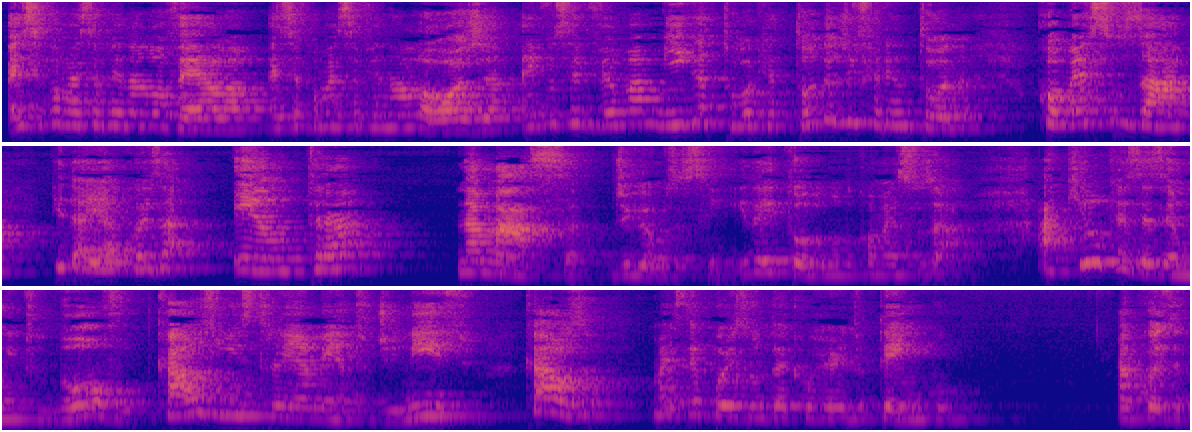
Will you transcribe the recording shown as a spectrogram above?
aí você começa a ver na novela, aí você começa a ver na loja, aí você vê uma amiga tua que é toda diferentona, começa a usar e daí a coisa entra na massa, digamos assim. E daí todo mundo começa a usar. Aquilo que às vezes é muito novo causa um estranhamento de início, causa, mas depois no decorrer do tempo a coisa,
